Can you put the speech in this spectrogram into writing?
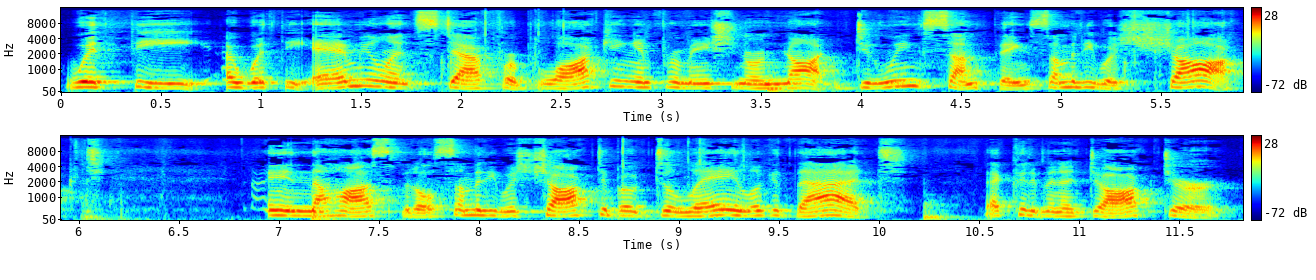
with the uh, with the ambulance staff for blocking information or not doing something. Somebody was shocked in the hospital. Somebody was shocked about delay. Look at that. That could have been a doctor.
